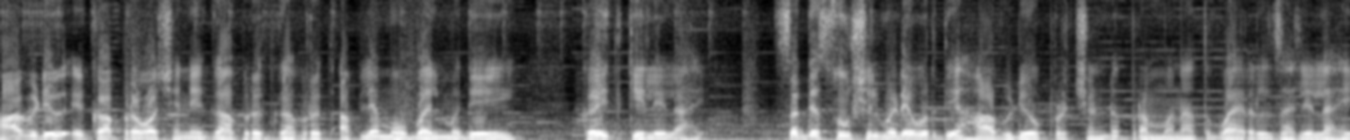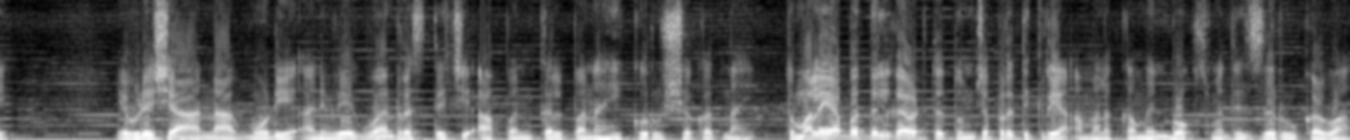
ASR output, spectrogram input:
हा व्हिडिओ एका प्रवाशाने घाबरत घाबरत आपल्या मोबाईलमध्ये कैद केलेला आहे. सध्या सोशल मीडियावरती हा व्हिडिओ प्रचंड प्रमाणात व्हायरल झालेला आहे. एवढ्याशा नागमोडी आणि वेगवान रस्त्याची आपण कल्पनाही करू शकत नाही. तुम्हाला याबद्दल काय वाटतं? तुमच्या प्रतिक्रिया आम्हाला कमेंट बॉक्समध्ये जरूर कळवा.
